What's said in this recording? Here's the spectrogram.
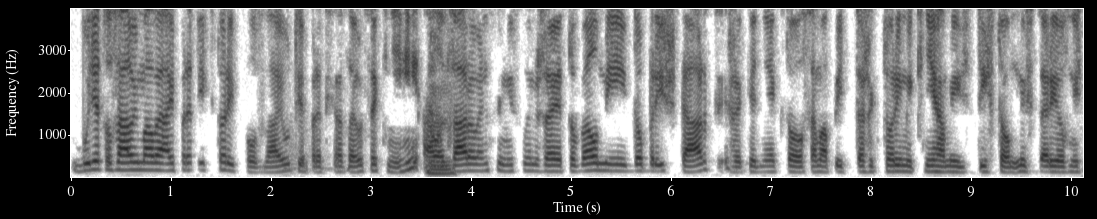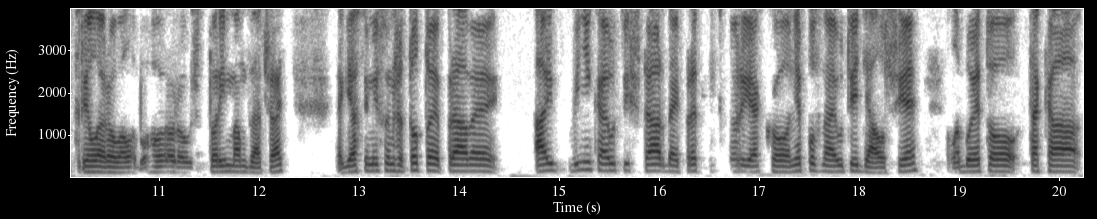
bude to zaujímavé aj pre tých, ktorí poznajú tie predchádzajúce knihy, ale mm. zároveň si myslím, že je to veľmi dobrý štart, že keď niekto sa ma pýta, že ktorými knihami z týchto mysterióznych thrillerov alebo hororov, ktorým mám začať, tak ja si myslím, že toto je práve aj vynikajúci štart aj pre tých, ktorí ako nepoznajú tie ďalšie, lebo je to taká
